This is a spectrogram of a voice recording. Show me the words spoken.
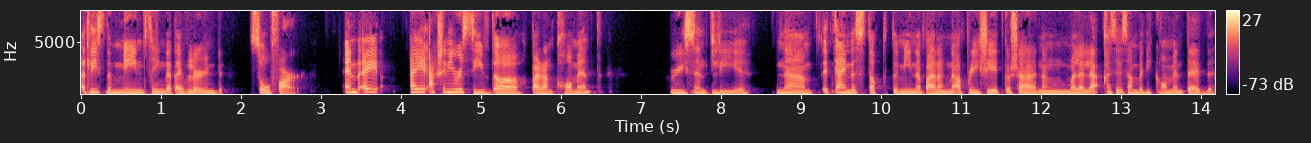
at least the main thing that I've learned so far. And I, I actually received a parang comment recently na it kind of stuck to me na parang na-appreciate ko siya ng malala. Kasi somebody commented,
